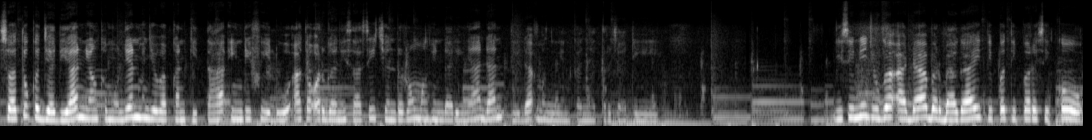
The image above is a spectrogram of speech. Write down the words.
suatu kejadian yang kemudian menyebabkan kita, individu atau organisasi cenderung menghindarinya dan tidak menginginkannya terjadi. Di sini juga ada berbagai tipe-tipe risiko.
